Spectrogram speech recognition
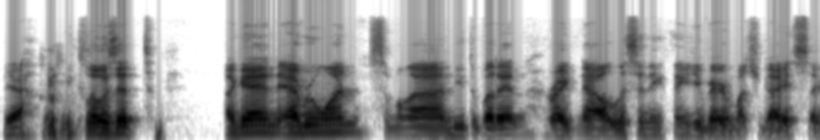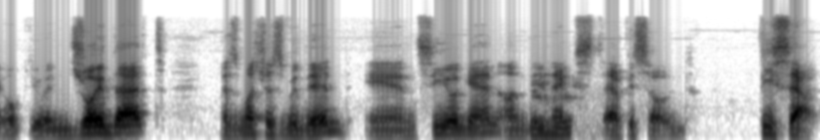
yeah, let me close it. Again, everyone, sa mga dito pa rin right now listening, thank you very much, guys. I hope you enjoyed that as much as we did. And see you again on the Mhm. next episode. Peace out.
